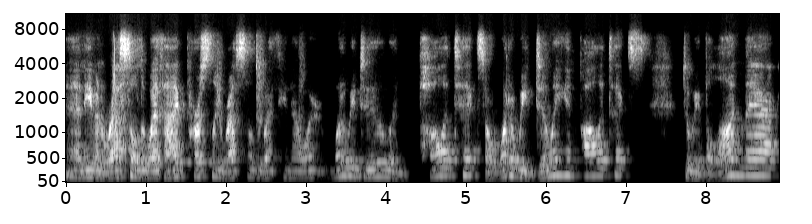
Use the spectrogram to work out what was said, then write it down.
and even wrestled with i personally wrestled with you know where, what do we do in politics or what are we doing in politics do we belong there?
